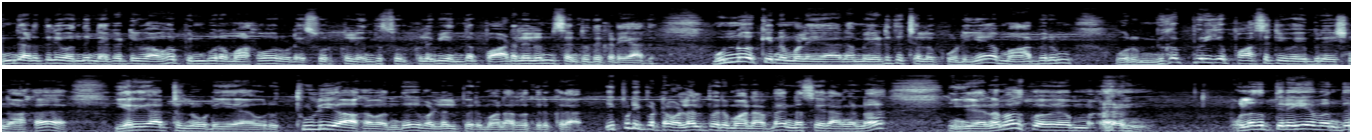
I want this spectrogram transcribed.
எந்த இடத்துலையும் வந்து நெகட்டிவாக பின்புறமாக அவருடைய சொற்கள் எந்த சொற்களுமே எந்த பாடலிலும் சென்றது கிடையாது. முன்னோக்கி நம்மளை நம்ம எடுத்துச் செல்லக்கூடிய மாபெரும் ஒரு மிகப்பெரிய பாசிட்டிவ் வைப்ரேஷனாக இரையாற்றனுடைய ஒரு துளியாக வந்து வள்ளல் பெருமானார் இருந்திருக்கிறார். இப்படிப்பட்ட வள்ளல் பெருமானார் தான் என்ன செய்கிறாங்கன்னா இங்கே நம்ம உலகத்திலேயே வந்து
